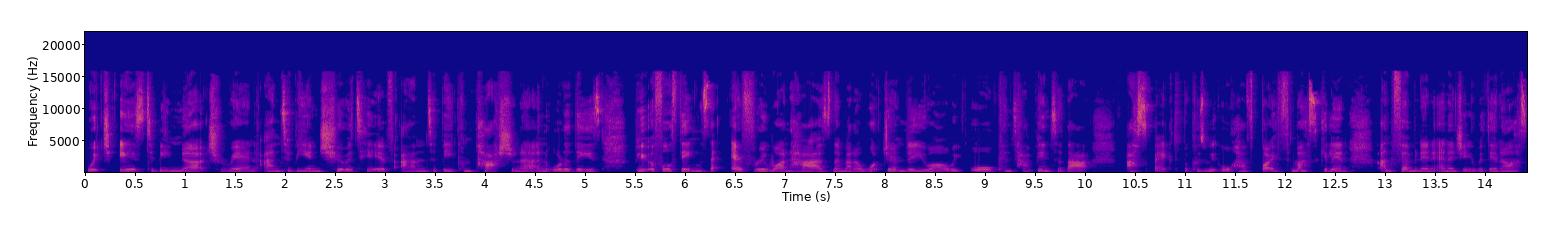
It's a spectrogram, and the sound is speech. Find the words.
which is to be nurturing and to be intuitive and to be compassionate and all of these beautiful things that everyone has, no matter what gender you are, we all can tap into that aspect because we all have both masculine and feminine energy within us.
